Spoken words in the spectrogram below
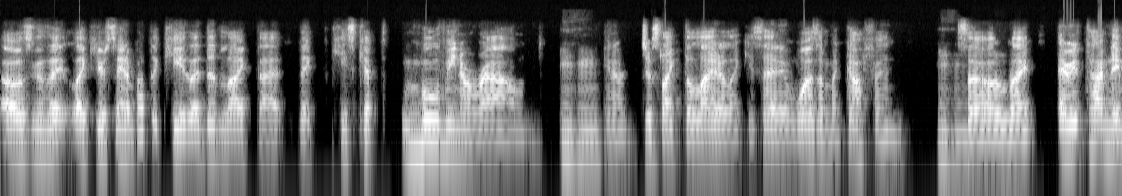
I was gonna say, like you're saying about the keys, I did like that the keys kept moving around. Hmm You know, just like the lighter, like you said, it was a MacGuffin. hmm So like every time they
